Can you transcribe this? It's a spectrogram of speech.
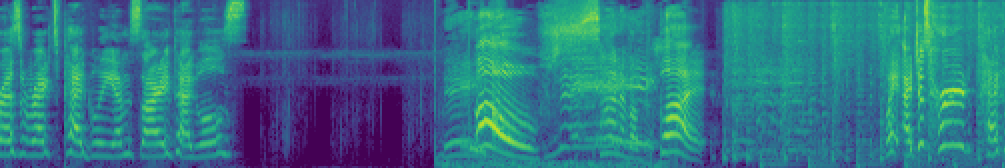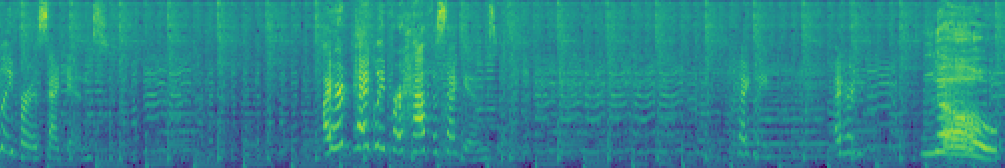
resurrect Pegly. I'm sorry, Peggles. Nate. Oh, son of a butt. Wait, I just heard Pegly for a second. I heard Pegly for half a second. Pegly. I heard No.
